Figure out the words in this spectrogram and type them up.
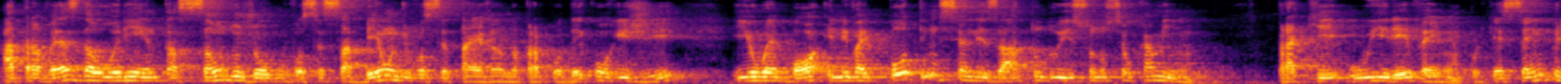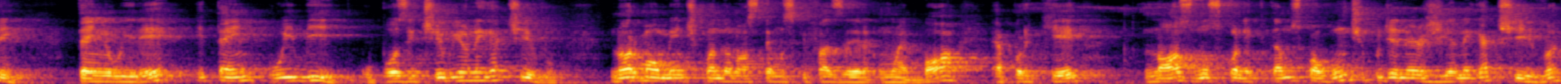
através da orientação do jogo, você saber onde você está errando para poder corrigir, e o ebó ele vai potencializar tudo isso no seu caminho, para que o ire venha, porque sempre tem o ire e tem o ibi, o positivo e o negativo. Normalmente, quando nós temos que fazer um ebó, é porque nós nos conectamos com algum tipo de energia negativa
